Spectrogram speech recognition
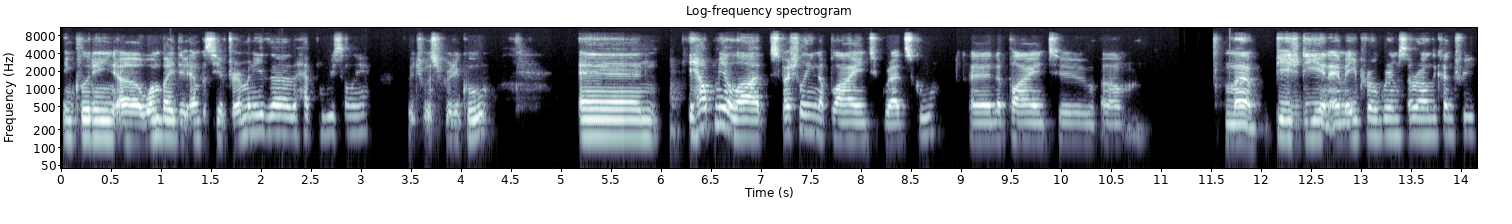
including uh, one by the Embassy of Germany that happened recently, which was pretty cool. And it helped me a lot, especially in applying to grad school and applying to um, my PhD and MA programs around the country.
